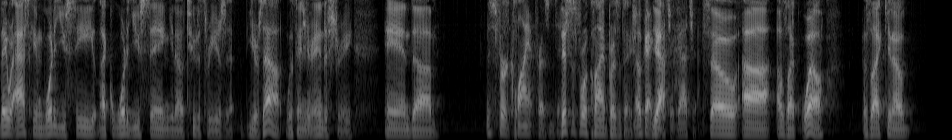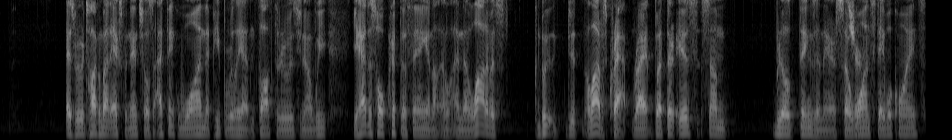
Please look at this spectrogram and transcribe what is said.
they were asking, what do you see? Like, what are you seeing? You know, two to three years years out within your industry, and um, this is for a client presentation this is for a client presentation. okay yeah. gotcha gotcha So uh, I was like, well, it was like you know, as we were talking about exponentials, I think one that people really haven't thought through is you know we you had this whole crypto thing, and a- and a lot of it's completely a lot of it's crap, right? But there is some real things in there. So Sure. one, stable coins,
